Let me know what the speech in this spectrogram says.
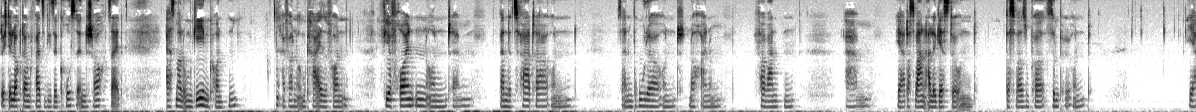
durch den Lockdown quasi diese große indische Hochzeit erstmal umgehen konnten. Einfach nur im Kreise von vier Freunden und ähm, Bandits Vater und seinem Bruder und noch einem Verwandten. Ähm, ja, das waren alle Gäste und das war super simpel und ja,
